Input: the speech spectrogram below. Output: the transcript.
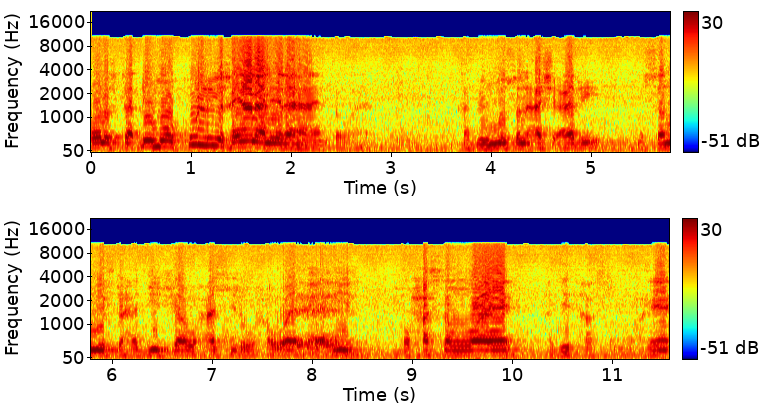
oo la iska dhimo kulligii khayaanaa la yihaaha inta waay. أبي موسى الأشعري مصنف تحديثك وحسن وحواي حديث وحسن واي حديث حسن واي.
